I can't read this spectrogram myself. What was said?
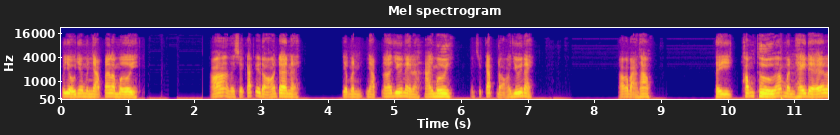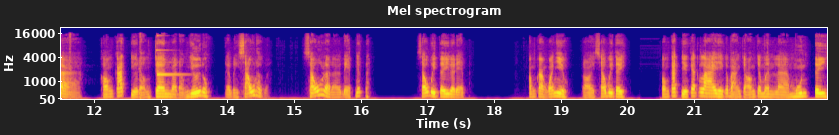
Ví dụ như mình nhập nó là 10 đó, nó sẽ cách cái đoạn ở trên này giờ mình nhập nó dưới này là 20 mình sẽ cắt đoạn ở dưới này. Đó các bạn thấy không? Thì thông thường á, mình hay để là khoảng cách giữa đoạn trên và đoạn dưới luôn. Để mình xấu thôi bạn. Xấu là đẹp nhất rồi. 6 pt là đẹp. Không cần quá nhiều. Rồi 6 pt còn cách giữa các line thì các bạn chọn cho mình là multi.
